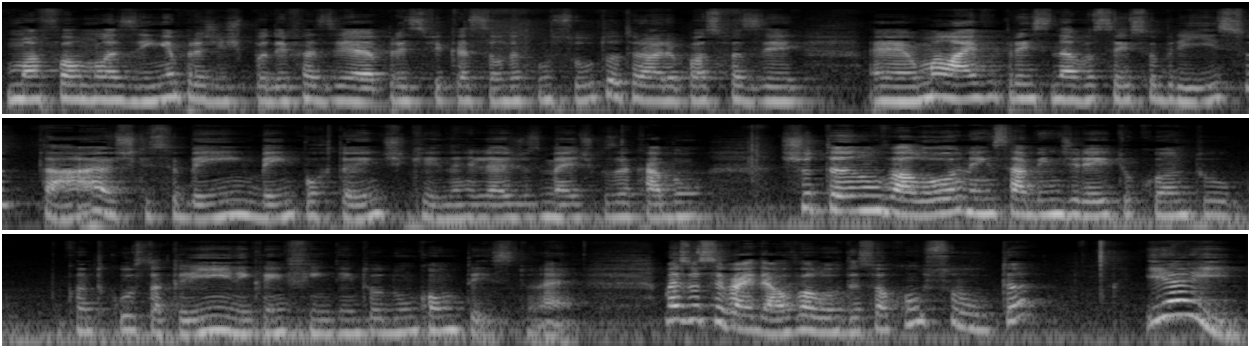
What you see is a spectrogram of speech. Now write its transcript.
uma formulazinha para a gente poder fazer a precificação da consulta. Outra hora eu posso fazer é, uma live para ensinar vocês sobre isso, tá? Eu acho que isso é bem, bem importante, que na realidade os médicos acabam chutando um valor, nem sabem direito quanto, quanto custa a clínica, enfim, tem todo um contexto, né? Mas você vai dar o valor da sua consulta, e aí?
